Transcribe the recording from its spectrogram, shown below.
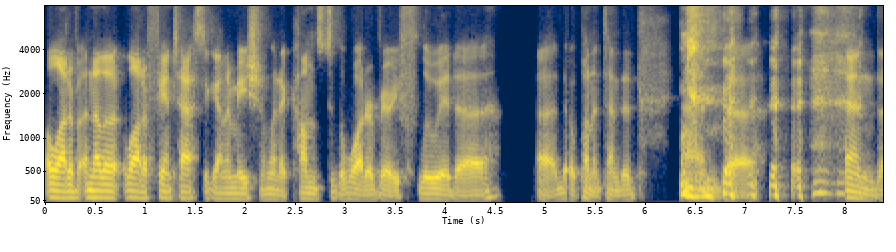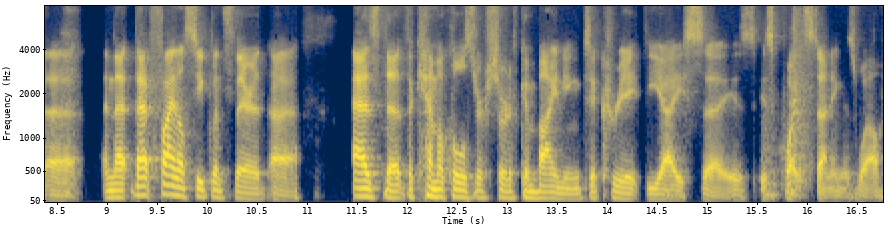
a lot of another a lot of fantastic animation when it comes to the water. Very fluid uh, uh no pun intended. And uh, and uh and that that final sequence there uh as the the chemicals are sort of combining to create the ice uh, is is quite stunning as well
